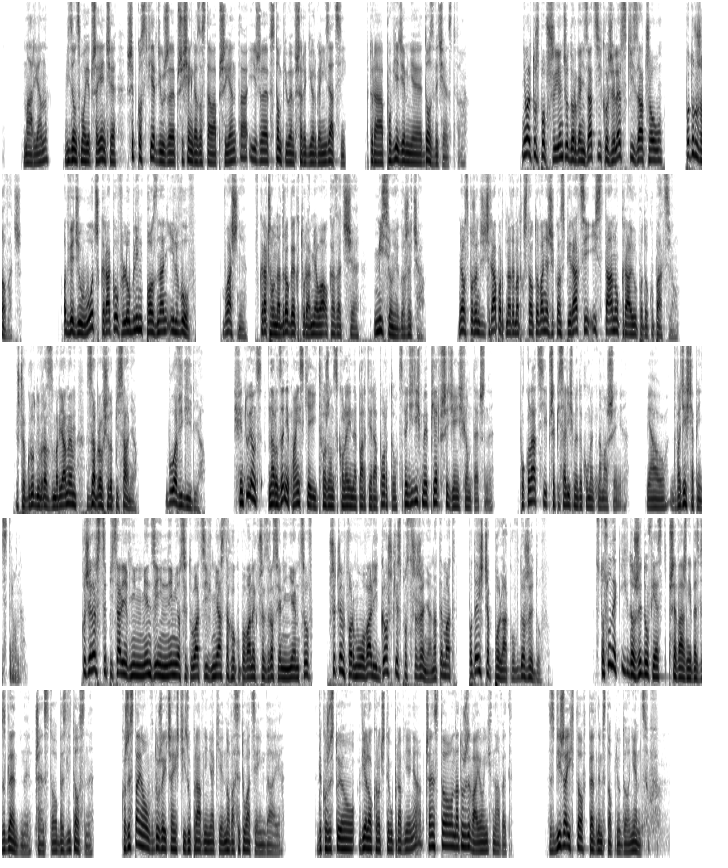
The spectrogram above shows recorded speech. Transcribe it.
Marian, widząc moje przejęcie, szybko stwierdził, że przysięga została przyjęta i że wstąpiłem w szeregi organizacji, która powiedzie mnie do zwycięstwa. Niemal tuż po przyjęciu do organizacji Kozielewski zaczął podróżować. Odwiedził Łódź, Kraków, Lublin, Poznań i Lwów. Właśnie wkraczał na drogę, która miała okazać się misją jego życia. Miał sporządzić raport na temat kształtowania się konspiracji i stanu kraju pod okupacją. Jeszcze w grudniu wraz z Marianem zabrał się do pisania. Była Wigilia. Świętując Narodzenie Pańskie i tworząc kolejne partie raportu, spędziliśmy pierwszy dzień świąteczny. Po kolacji przepisaliśmy dokument na maszynie. Miał 25 stron. Kozielewscy pisali w nim m.in. o sytuacji w miastach okupowanych przez Rosjan i Niemców, przy czym formułowali gorzkie spostrzeżenia na temat podejścia Polaków do Żydów. Stosunek ich do Żydów jest przeważnie bezwzględny, często bezlitosny. Korzystają w dużej części z uprawnień, jakie nowa sytuacja im daje. Wykorzystują wielokroć te uprawnienia, często nadużywają ich nawet. Zbliża ich to w pewnym stopniu do Niemców.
